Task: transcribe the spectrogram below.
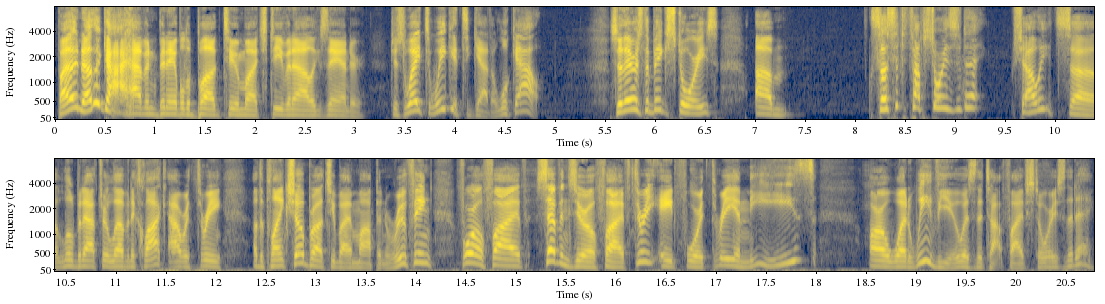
By another guy I haven't been able to bug too much, Steven Alexander. Just wait till we get together. Look out. So, there's the big stories. Um, so, let's hit the top stories of the day, shall we? It's uh, a little bit after 11 o'clock, hour three of the Plank Show, brought to you by Mop and Roofing, 405 705 3843. And these are what we view as the top five stories of the day.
